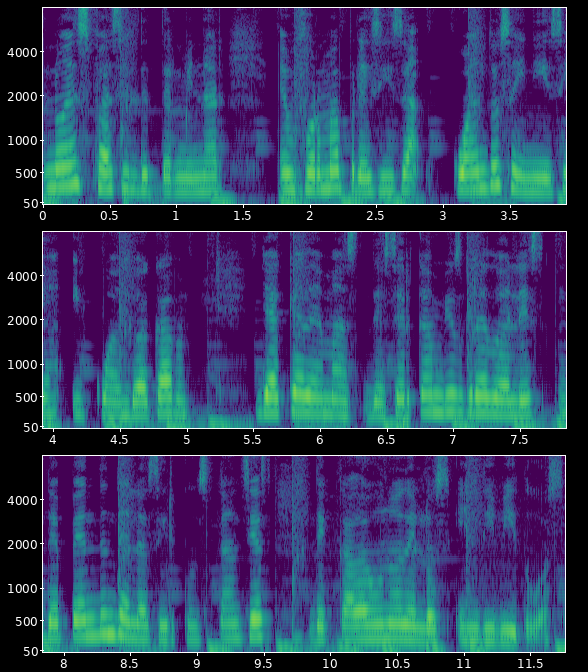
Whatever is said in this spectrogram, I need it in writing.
no es fácil determinar en forma precisa cuándo se inicia y cuándo acaba, ya que además de ser cambios graduales, dependen de las circunstancias de cada uno de los individuos.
